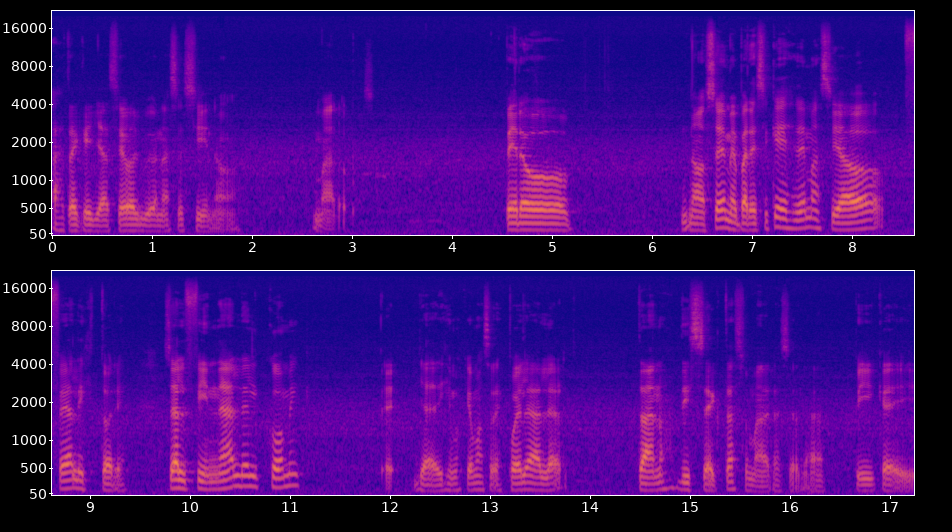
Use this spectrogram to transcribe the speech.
hasta que ya se volvió un asesino malo. Pues. Pero no sé, me parece que es demasiado fea la historia. O sea, al final del cómic, eh, ya dijimos que vamos a hacer spoiler alert, Thanos disecta a su madre, o sea, la pica y...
